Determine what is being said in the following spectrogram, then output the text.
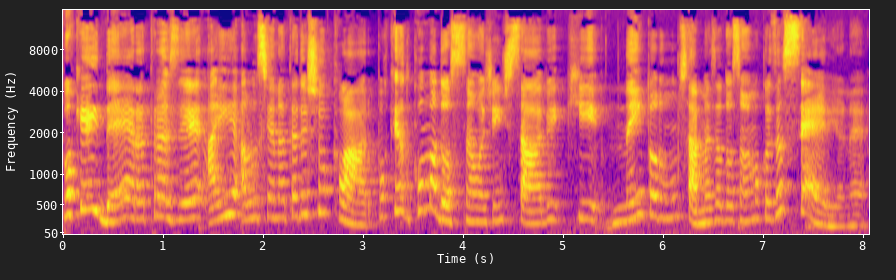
Porque a ideia era trazer. Aí a Luciana até deixou claro. Porque, como adoção, a gente sabe que nem todo mundo sabe, mas adoção é uma coisa séria, né?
